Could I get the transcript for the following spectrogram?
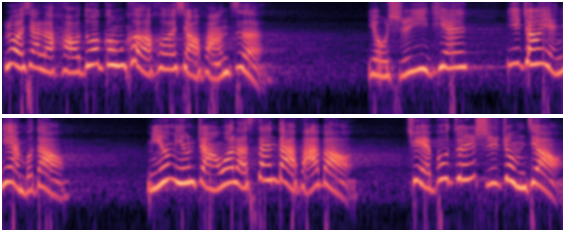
落下了好多功课和小房子。有时一天一张也念不到，明明掌握了三大法宝，却不尊师重教，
